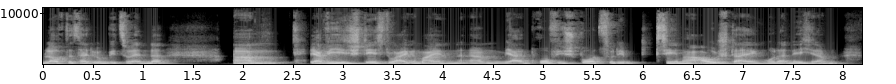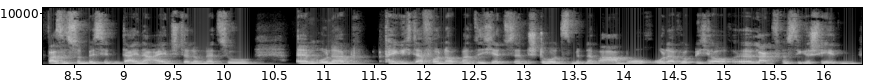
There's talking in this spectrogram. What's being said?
laufe das halt irgendwie zu Ende. Ähm, ja, wie stehst du allgemein ähm, ja im Profisport zu dem Thema Aussteigen oder nicht? Ähm, was ist so ein bisschen deine Einstellung dazu? Ähm, unabhängig davon, ob man sich jetzt einen Sturz mit einem Armbruch oder wirklich auch äh, langfristige Schäden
